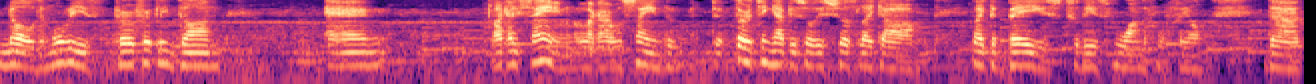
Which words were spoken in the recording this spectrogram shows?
No, the movie is perfectly done, and like I saying, like I was saying, the, the 13th episode is just like a like the base to this wonderful film that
